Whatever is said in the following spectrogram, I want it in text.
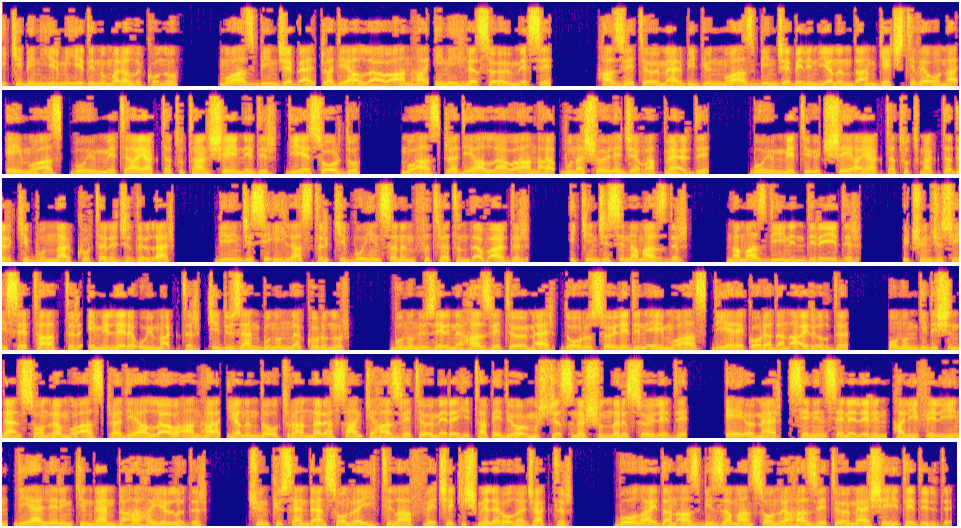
2027 numaralı konu, Muaz bin Cebel, radiyallahu anha, in ihlası övmesi, Hazreti Ömer bir gün Muaz bin Cebel'in yanından geçti ve ona, ey Muaz, bu ümmeti ayakta tutan şey nedir, diye sordu. Muaz, radiyallahu anha, buna şöyle cevap verdi, bu ümmeti üç şey ayakta tutmaktadır ki bunlar kurtarıcıdırlar, birincisi ihlastır ki bu insanın fıtratında vardır, ikincisi namazdır, namaz dinin direğidir, üçüncüsü ise taattır, emirlere uymaktır, ki düzen bununla korunur, bunun üzerine Hazreti Ömer, doğru söyledin ey Muaz, diyerek oradan ayrıldı. Onun gidişinden sonra Muaz, radiyallahu anha, yanında oturanlara sanki Hazreti Ömer'e hitap ediyormuşçasına şunları söyledi. Ey Ömer, senin senelerin, halifeliğin, diğerlerinkinden daha hayırlıdır. Çünkü senden sonra ihtilaf ve çekişmeler olacaktır. Bu olaydan az bir zaman sonra Hazreti Ömer şehit edildi.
